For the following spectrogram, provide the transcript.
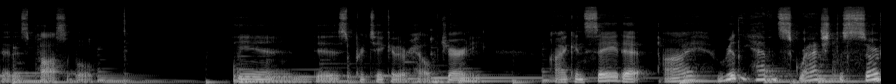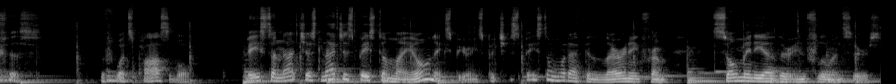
that is possible in this particular health journey. I can say that I really haven't scratched the surface with what's possible based on not just not just based on my own experience but just based on what I've been learning from so many other influencers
